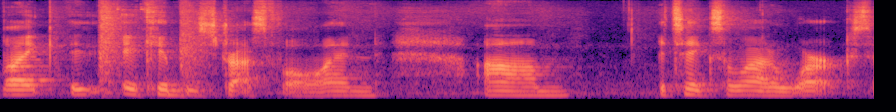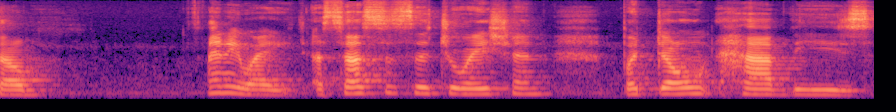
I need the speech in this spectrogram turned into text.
Like it, it can be stressful and um, it takes a lot of work. So anyway, assess the situation, but don't have these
